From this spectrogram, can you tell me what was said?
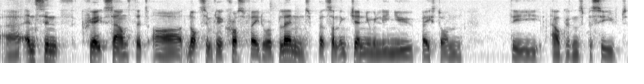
Uh, NSynth creates sounds that are not simply a crossfade or a blend, but something genuinely new based on the algorithm's perceived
